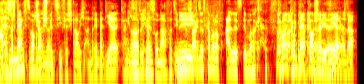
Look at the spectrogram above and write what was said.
Oh, das ist merkt ganz es Wochenende. jobspezifisch, glaube ich, André. Bei dir kann ich das Okay. durchaus so nachvollziehen. wie Nee, du ich sagst. finde, das kann man auf alles immer. kann man komplett pauschalisieren. Ja, ja, also,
